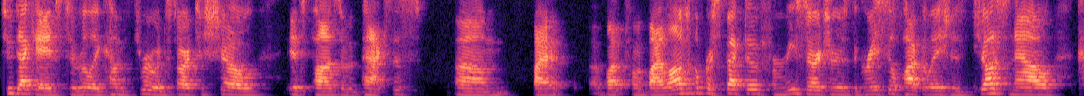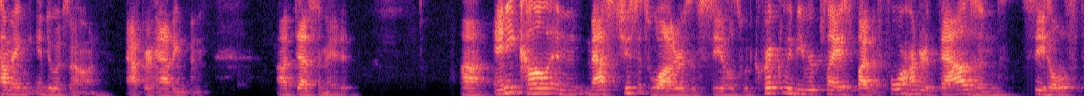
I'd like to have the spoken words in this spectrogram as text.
two decades to really come through and start to show its positive impacts. This, um, by, from a biological perspective, from researchers, the gray seal population is just now coming into its own after having been uh, decimated. Uh, any cull in Massachusetts waters of seals would quickly be replaced by the 400,000 seals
